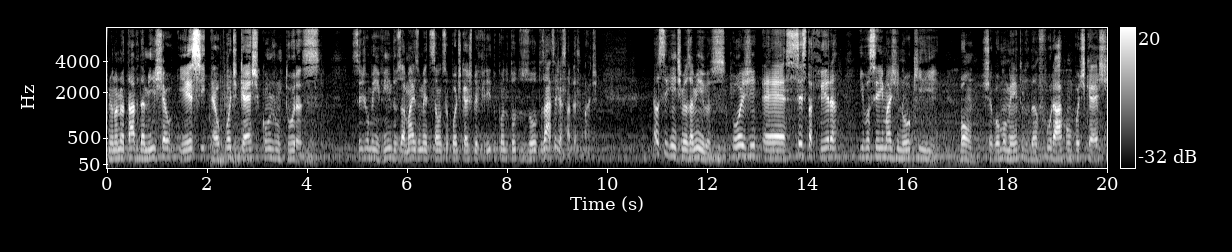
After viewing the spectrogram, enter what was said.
Meu nome é Otávio da Michel e esse é o podcast Conjunturas. Sejam bem-vindos a mais uma edição do seu podcast preferido, quando todos os outros. Ah, você já sabe dessa parte. É o seguinte, meus amigos, hoje é sexta-feira e você imaginou que, bom, chegou o momento do Dan furar com o podcast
